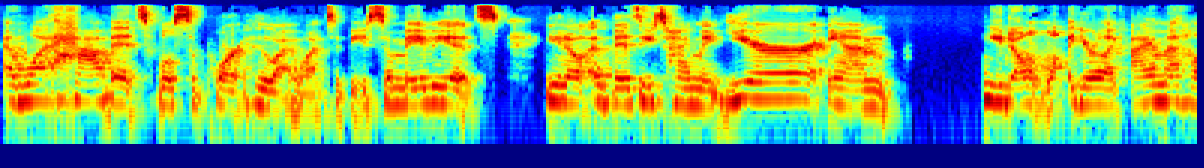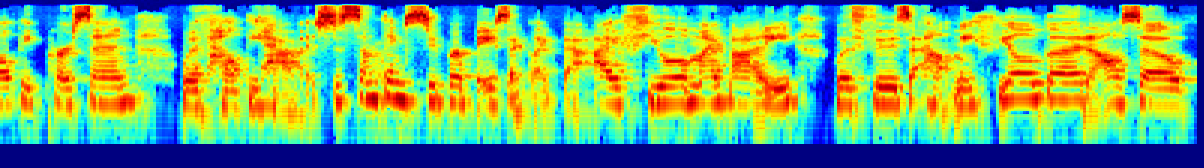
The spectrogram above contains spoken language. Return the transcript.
And what habits will support who i want to be? So maybe it's you know a busy time of year and you don't want you're like i'm a healthy person with healthy habits. Just something super basic like that. I fuel my body with foods that help me feel good and also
